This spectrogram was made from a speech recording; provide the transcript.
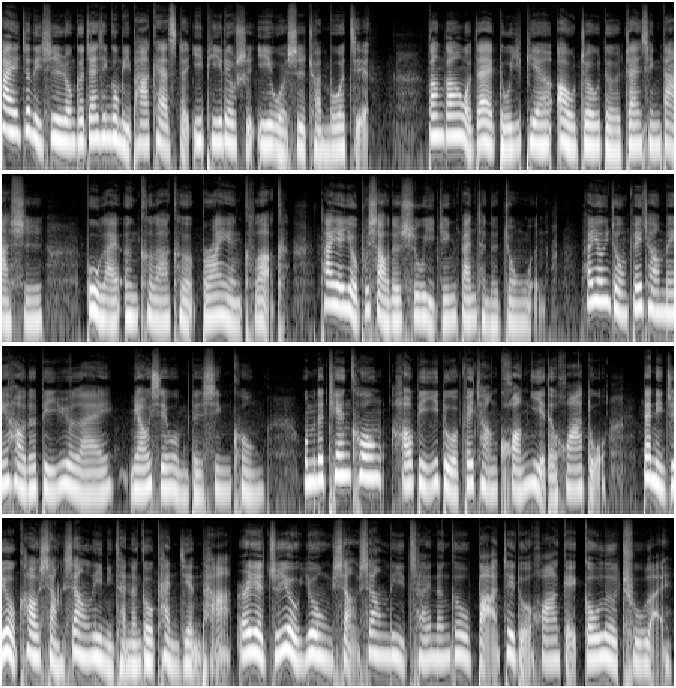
嗨，这里是荣格占星共笔 Podcast EP 六十一，我是传播姐。刚刚我在读一篇澳洲的占星大师布莱恩克拉克 （Brian Clark），他也有不少的书已经翻成了中文。他用一种非常美好的比喻来描写我们的星空。我们的天空好比一朵非常狂野的花朵。但你只有靠想象力，你才能够看见它，而也只有用想象力，才能够把这朵花给勾勒出来。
